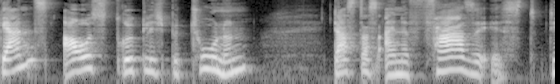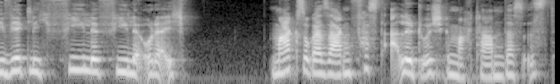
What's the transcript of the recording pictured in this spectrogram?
ganz ausdrücklich betonen, dass das eine Phase ist, die wirklich viele, viele oder ich mag sogar sagen, fast alle durchgemacht haben. Das ist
